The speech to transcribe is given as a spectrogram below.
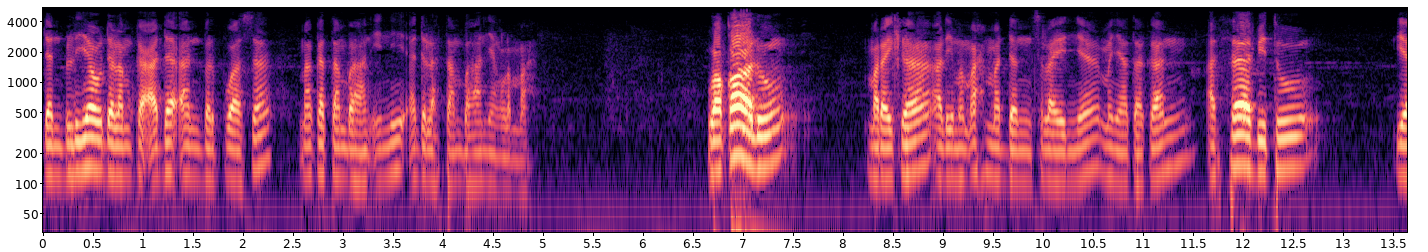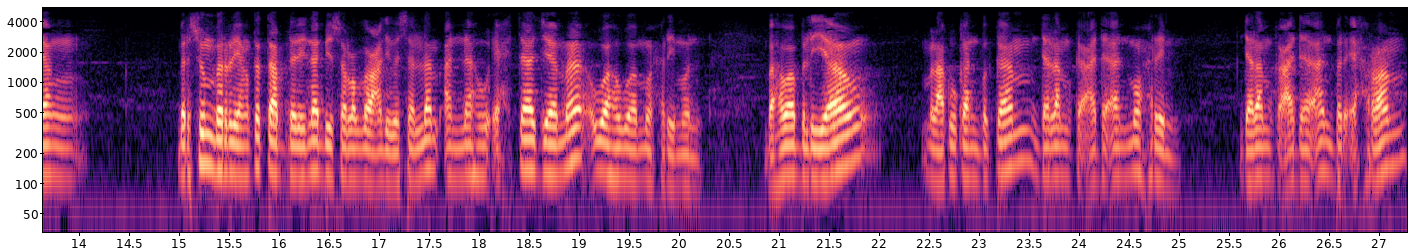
dan beliau dalam keadaan berpuasa maka tambahan ini adalah tambahan yang lemah. Waqalu mereka Al-Imam Ahmad dan selainnya menyatakan ats-tsabitu yang bersumber yang tetap dari Nabi sallallahu alaihi wasallam annahu ihtajama wa huwa muhrimun bahwa beliau melakukan bekam dalam keadaan muhrim dalam keadaan berihram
